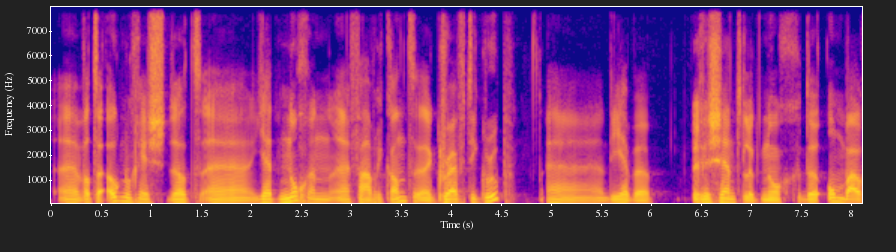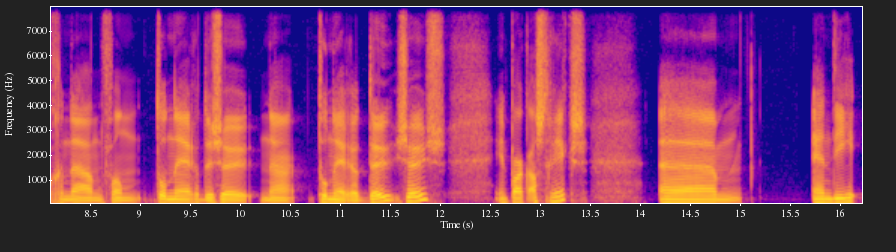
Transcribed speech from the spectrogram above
eh, wat er ook nog is, dat je hebt nog een fabrikant, Gravity Group. Die hebben recentelijk nog de ombouw gedaan van Tonnerre de Zeu naar Tonnerre de Zeus in Park Asterix. Ehm, en die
